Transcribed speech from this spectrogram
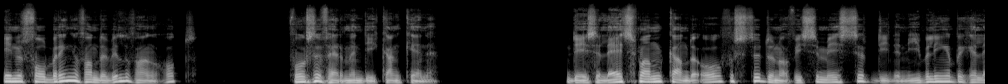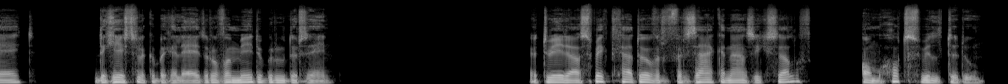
in het volbrengen van de wil van God, voor zover men die kan kennen. Deze leidsman kan de overste, de novicemeester die de nieuwelingen begeleidt, de geestelijke begeleider of een medebroeder zijn. Het tweede aspect gaat over verzaken aan zichzelf om Gods wil te doen.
